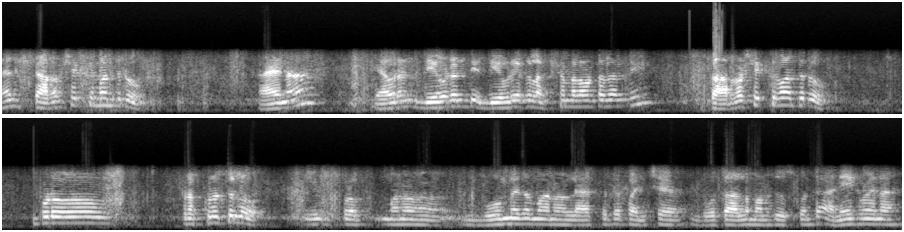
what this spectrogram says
ఆయన సర్వశక్తిమంతుడు. ఆయన ఎవరంటే దేవుడు అంటే దేవుడి యొక్క లక్ష్యం ఎలా ఉంటుందండి? సర్వశక్తివంతుడు ఇప్పుడు ప్రకృతిలో ఈ మన భూమి మీద మనం లేకపోతే పంచ భూతాల్లో మనం చూసుకుంటే అనేకమైన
